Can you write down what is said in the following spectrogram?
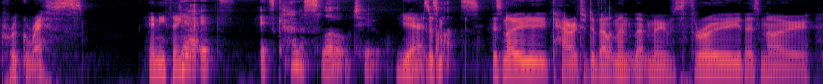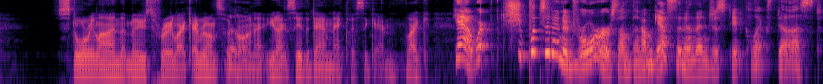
progress anything. Yeah, it's it's kind of slow too. Yeah, there's n- spots. There's no character development that moves through. There's no storyline that moves through. Like everyone's mm-hmm. forgotten it. You don't see the damn necklace again. Like Yeah, where she puts it in a drawer or something, I'm guessing, and then just it collects dust.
